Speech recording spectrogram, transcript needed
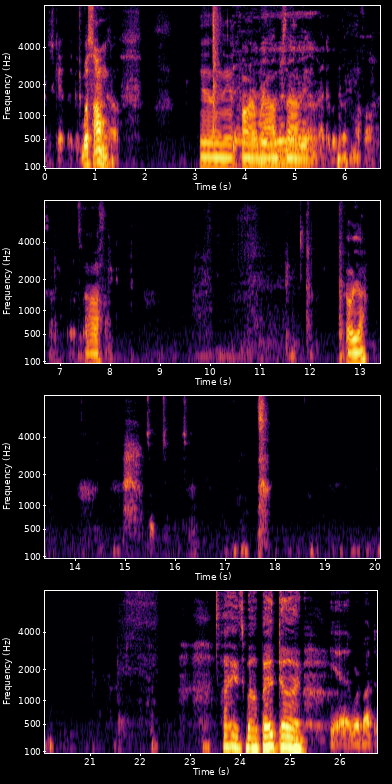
I just can't think of. What song? now. Alien Ant Farm Rob Zombie. I could look it up on my phone. I think. That's it, I Uh, think. Oh yeah. It's off the tip of my tongue. I think it's about bedtime. Yeah, we're about to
